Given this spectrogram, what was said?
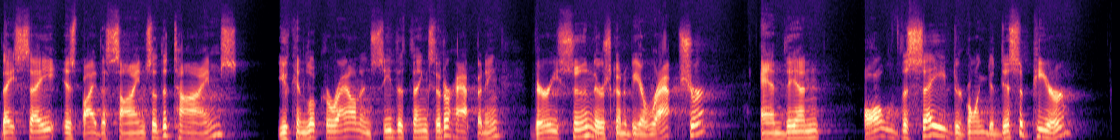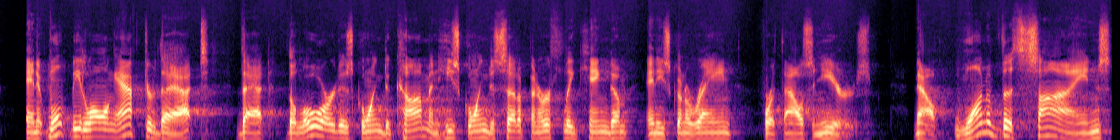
they say, is by the signs of the times. You can look around and see the things that are happening. Very soon, there's going to be a rapture, and then all of the saved are going to disappear. And it won't be long after that that the Lord is going to come and he's going to set up an earthly kingdom and he's going to reign for a thousand years. Now, one of the signs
